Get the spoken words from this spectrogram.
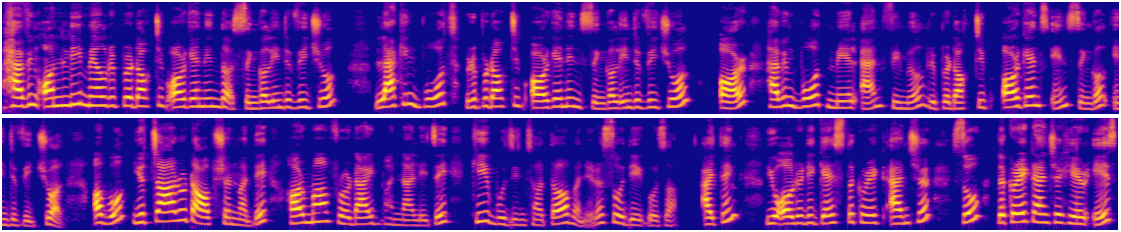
having only male reproductive organ in the single individual lacking both reproductive organ in single individual or having both male and female reproductive organs in single individual. अब यो चारवटा अप्सनमध्ये हर्माफ्रोडाइट भन्नाले चाहिँ के बुझिन्छ त भनेर सोधिएको छ। I think you already guessed the correct answer. So the correct answer here is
